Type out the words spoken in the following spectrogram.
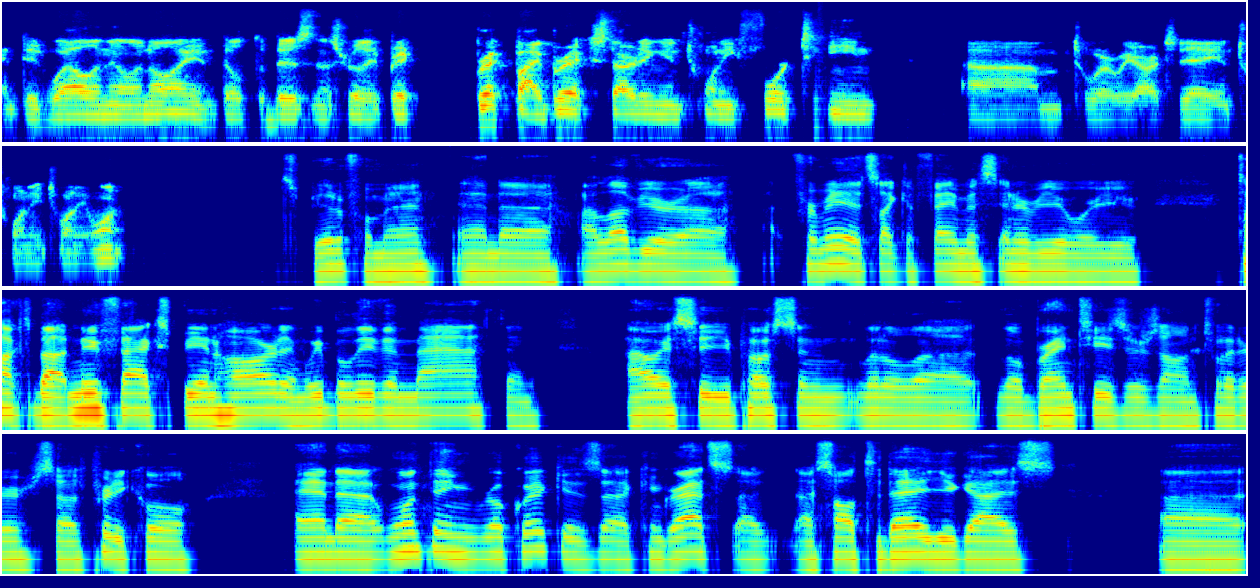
and did well in Illinois and built the business really brick, brick by brick, starting in 2014 um, to where we are today in 2021. It's beautiful, man. And uh, I love your, uh, for me, it's like a famous interview where you talked about new facts being hard and we believe in math. And I always see you posting little, uh, little brain teasers on Twitter. So it's pretty cool. And uh, one thing real quick is uh, congrats. I, I saw today you guys uh,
